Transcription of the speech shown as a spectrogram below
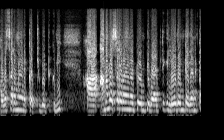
అవసరమైన ఖర్చు పెట్టుకుని ఆ అనవసరమైనటువంటి వాటికి లేదంటే కనుక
